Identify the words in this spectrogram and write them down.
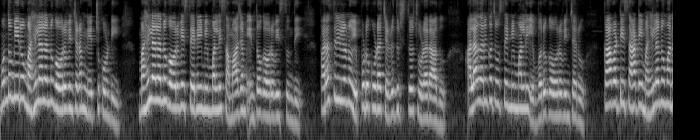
ముందు మీరు మహిళలను గౌరవించడం నేర్చుకోండి. మహిళలను గౌరవిస్తేనే మిమ్మల్ని సమాజం ఎంతో గౌరవిస్తుంది. పరస్త్రీలను ఎప్పుడు కూడా చెడు దృష్టితో చూడరాదు. అలా గనుక చూస్తే మిమ్మల్ని ఎవ్వరూ గౌరవించరు. కాబట్టి సాటి మహిళను మన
